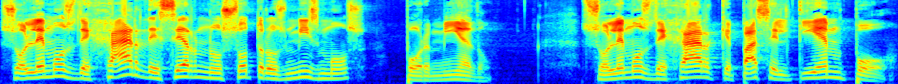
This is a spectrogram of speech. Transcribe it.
Solemos dejar de ser nosotros mismos por miedo. Solemos dejar que pase el tiempo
